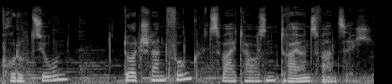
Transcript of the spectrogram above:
Produktion Deutschlandfunk 2023.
